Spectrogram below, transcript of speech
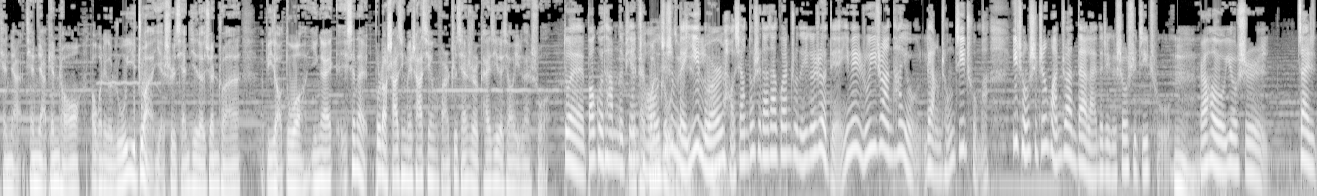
天价天价片酬，包括这个《如懿传》也是前期的宣传比较多。应该现在不知道杀青没杀青，反正之前是开机的消息一直在说。对，包括他们的片酬，就是每一轮好像都是大家关注的一个热点。因为《如懿传》它有两重基础嘛，一重是《甄嬛传》带来的这个收视基础，嗯，然后又是。在《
